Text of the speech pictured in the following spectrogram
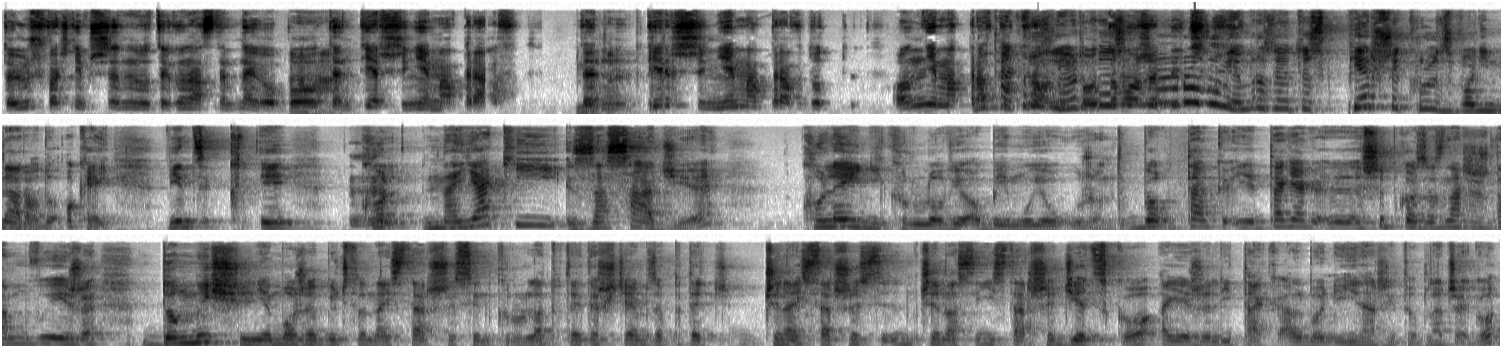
to już właśnie przyszedłem do tego następnego, bo Aha. ten pierwszy nie ma praw. No Ten tak. pierwszy nie ma praw do. On nie ma No praw tak, do tronu, rozumiem, bo to to może no, być. rozumiem, rozumiem, to jest pierwszy król z woli narodu. Okej, więc k- y, Mhm. na jakiej zasadzie kolejni królowie obejmują urząd? Bo tak, y, tak jak y, szybko zaznaczę, że tam mówiłeś, że domyślnie może być to najstarszy syn króla. Tutaj też chciałem zapytać, czy najstarszy syn, czy najstarsze dziecko, a jeżeli tak albo nie inaczej, to dlaczego?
